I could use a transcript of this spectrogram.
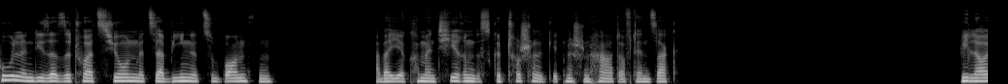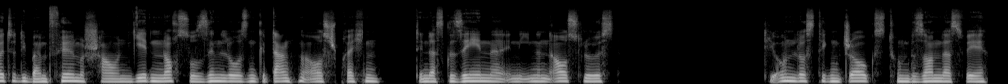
Cool in dieser Situation mit Sabine zu bonden, aber ihr kommentierendes Getuschel geht mir schon hart auf den Sack. Wie Leute, die beim Filme schauen, jeden noch so sinnlosen Gedanken aussprechen, den das Gesehene in ihnen auslöst. Die unlustigen Jokes tun besonders weh.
